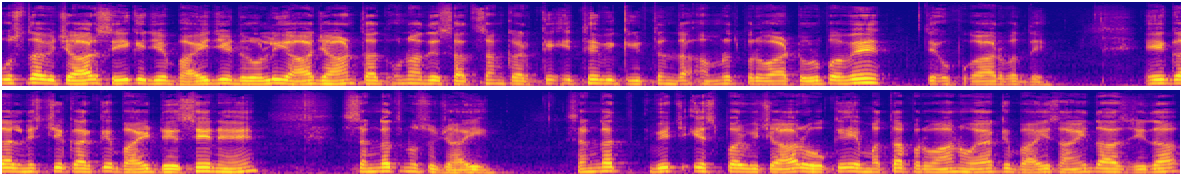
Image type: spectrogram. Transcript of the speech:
ਉਸ ਦਾ ਵਿਚਾਰ ਸੀ ਕਿ ਜੇ ਭਾਈ ਜੀ ਡਰੋਲੀ ਆ ਜਾਣ, ਤਦ ਉਹਨਾਂ ਦੇ ਸਤਸੰਗ ਕਰਕੇ ਇੱਥੇ ਵੀ ਕੀਰਤਨ ਦਾ ਅੰਮ੍ਰਿਤ ਪ੍ਰਵਾਹ ਟੁਰ ਪਵੇ ਤੇ ਉਪਕਾਰ ਵਧੇ। ਇਹ ਗੱਲ ਨਿਸ਼ਚੈ ਕਰਕੇ ਭਾਈ ਢੇਸੇ ਨੇ ਸੰਗਤ ਨੂੰ ਸੁਝਾਈ। ਸੰਗਤ ਵਿੱਚ ਇਸ ਪਰ ਵਿਚਾਰ ਹੋ ਕੇ ਇਹ ਮਤਾ ਪ੍ਰਵਾਨ ਹੋਇਆ ਕਿ ਭਾਈ ਸਾਈਂ ਦਾਸ ਜੀ ਦਾ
